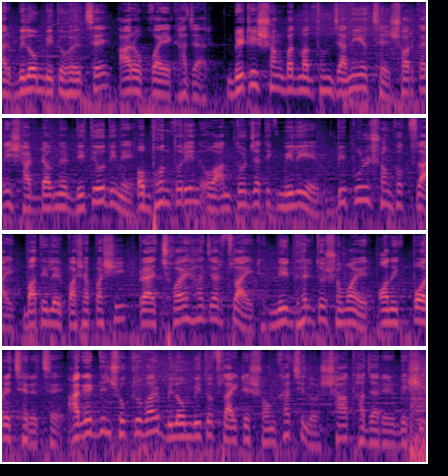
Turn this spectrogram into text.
আর বিলম্বিত হয়েছে আরও কয়েক হাজার। ব্রিটিশ সংবাদ মাধ্যম জানিয়েছে, সরকারি শাটডাউনের দ্বিতীয় দিনে অভ্যন্তরীণ ও আন্তর্জাতিক মিলিয়ে বিপুল সংখ্যক ফ্লাইট বাতিলের পাশাপাশি প্রায় ছয় হাজার ফ্লাইট নির্ধারিত সময়ের অনেক পরে ছেড়েছে। আগের দিন শুক্রবার বিলম্বিত ফ্লাইটের সংখ্যা ছিল সাত হাজারের বেশি।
